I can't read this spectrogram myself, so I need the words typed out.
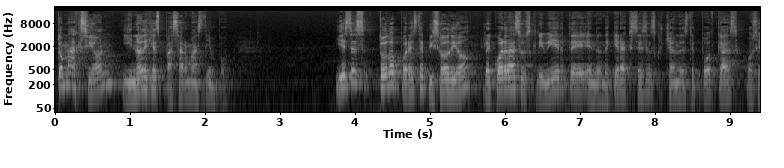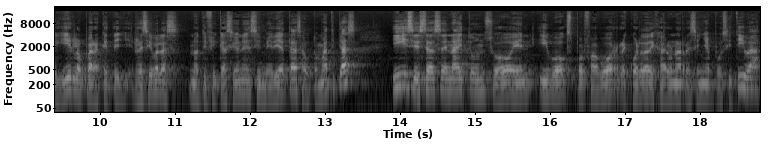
toma acción y no dejes pasar más tiempo. Y esto es todo por este episodio. Recuerda suscribirte en donde quiera que estés escuchando este podcast o seguirlo para que te reciba las notificaciones inmediatas, automáticas. Y si estás en iTunes o en Evox, por favor recuerda dejar una reseña positiva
